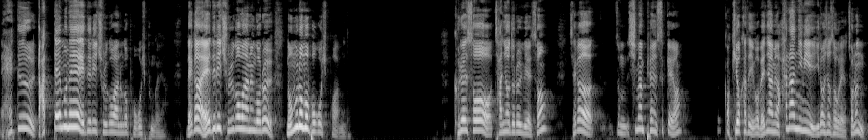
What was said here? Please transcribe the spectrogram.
애들 나 때문에 애들이 즐거워하는 거 보고 싶은 거예요. 내가 애들이 즐거워하는 거를 너무너무 보고 싶어 합니다. 그래서 자녀들을 위해서 제가 좀 심한 표현 쓸게요. 꼭 기억하세요. 이거 왜냐하면 하나님이 이러셔서 그래요. 저는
